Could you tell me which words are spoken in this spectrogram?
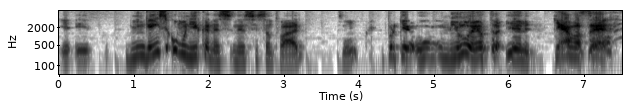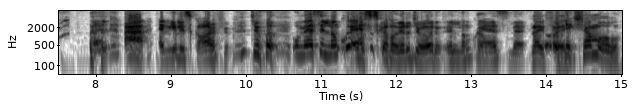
e- e ninguém se comunica nesse, nesse santuário. Sim. Porque o, o Milo entra e ele. Quem é você? Ele, ah, é Milo Scorpio. Tipo, o mestre ele não conhece os Cavaleiros de Ouro. Ele não conhece, né? Não, e foi ele que chamou.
